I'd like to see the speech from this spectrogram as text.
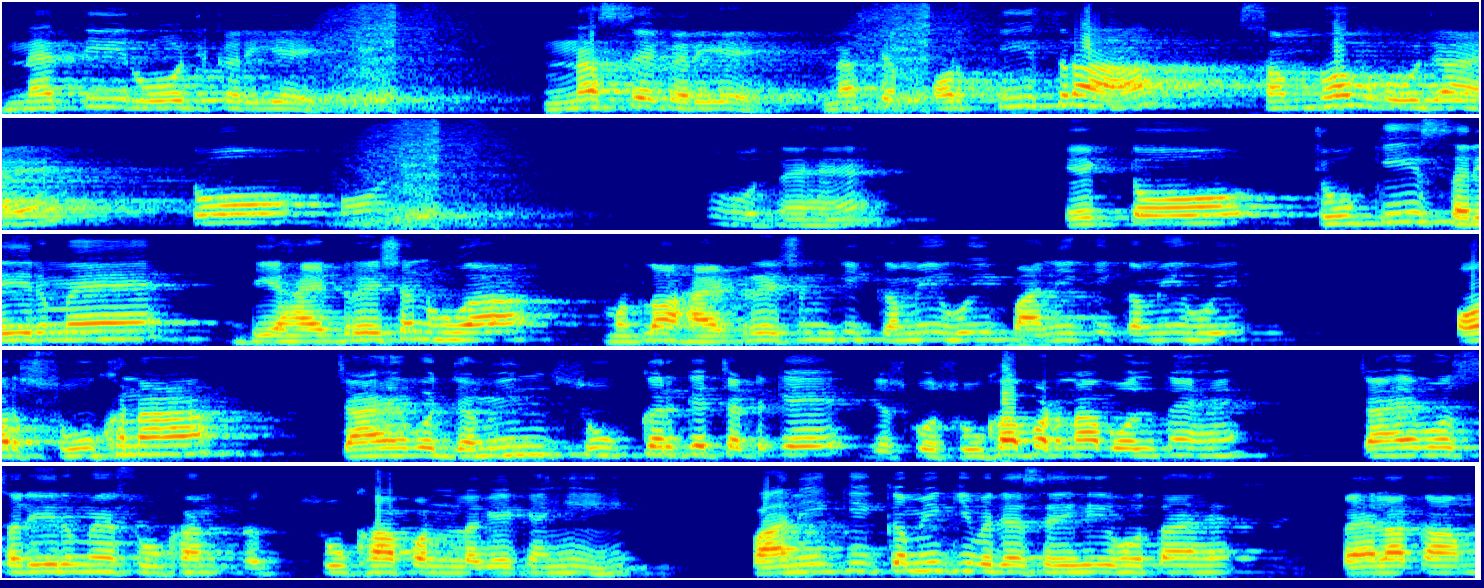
नैति रोज करिए, नस्य करिए, नस्य। और तीसरा, संभव हो जाए तो होते हैं। एक तो चूँकि शरीर में डिहाइड्रेशन हुआ मतलब हाइड्रेशन की कमी हुई, पानी की कमी हुई, और सूखना, चाहे वो ज़मीन सूख करके चटके, जिसको सूखा पड़ना बोलते हैं, चाहे वो शरीर में सूखा सूखापन लगे कहीं, पानी की कमी की वजह से ही होता है, पहला काम।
